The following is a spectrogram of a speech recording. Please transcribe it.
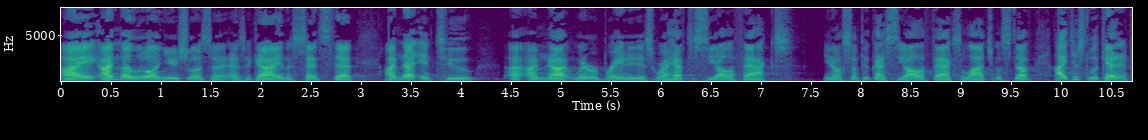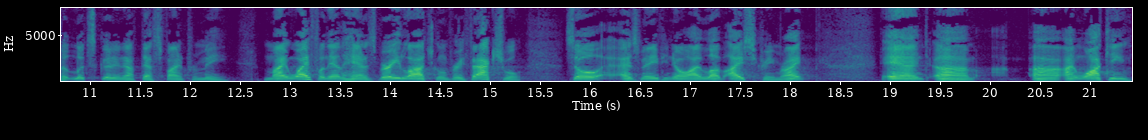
I, I'm a little unusual as a, as a guy in the sense that I'm not into, I, am not whatever brain it is where I have to see all the facts. You know, some people got to see all the facts, the logical stuff. I just look at it. If it looks good enough, that's fine for me. My wife, on the other hand, is very logical and very factual. So, as many of you know, I love ice cream, right? And um, uh, I'm walking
